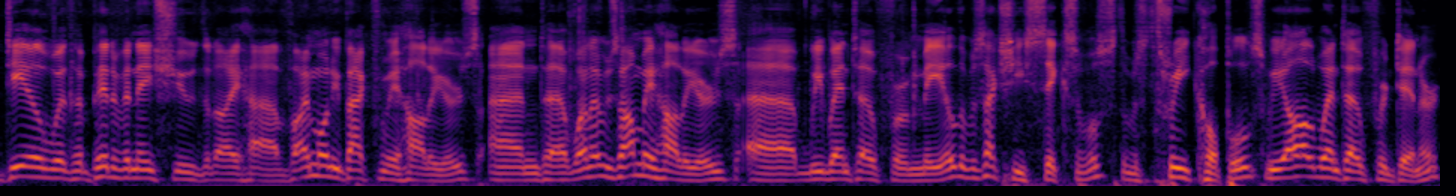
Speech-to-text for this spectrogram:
deal with a bit of an issue that I have. I'm only back from my Holliers, and uh, when I was on my Holliers, uh, we went out for a meal. There was actually six of us. There was three couples. We all went out for dinner,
